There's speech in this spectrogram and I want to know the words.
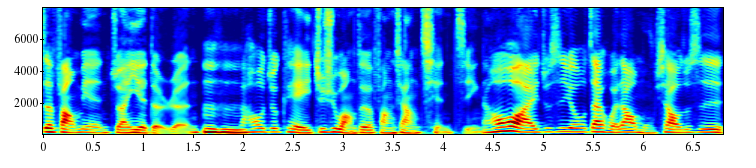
这方面专业的人，嗯哼，然后就可以继续往这个方向前进。然后后来就是又再回到母校，就是。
